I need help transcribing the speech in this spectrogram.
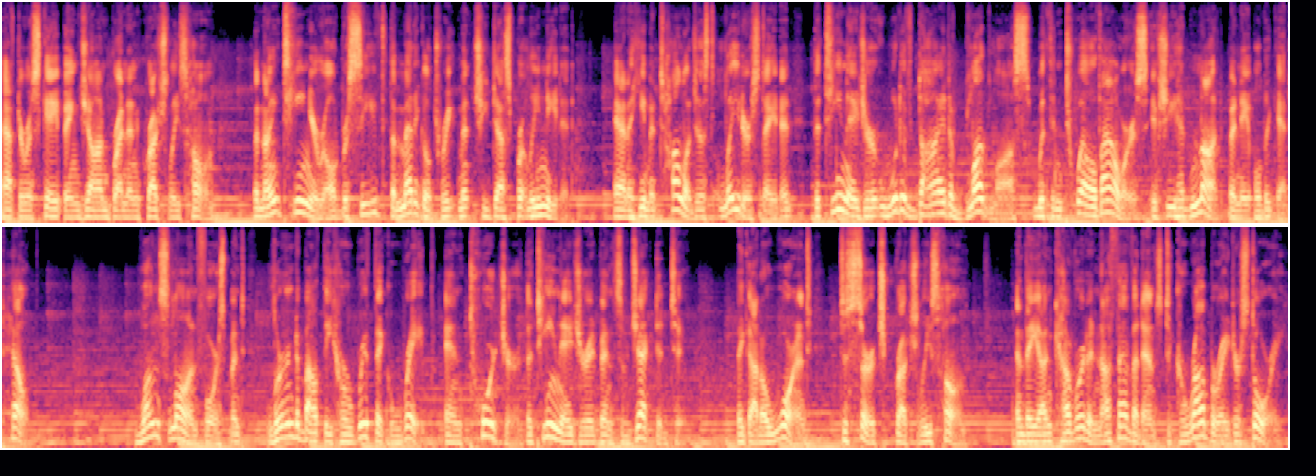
After escaping John Brennan Crutchley's home, the 19-year-old received the medical treatment she desperately needed, and a hematologist later stated the teenager would have died of blood loss within 12 hours if she had not been able to get help. Once law enforcement learned about the horrific rape and torture the teenager had been subjected to, they got a warrant to search Crutchley's home, and they uncovered enough evidence to corroborate her story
